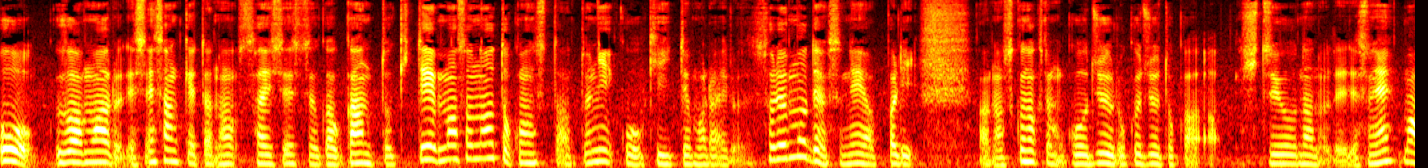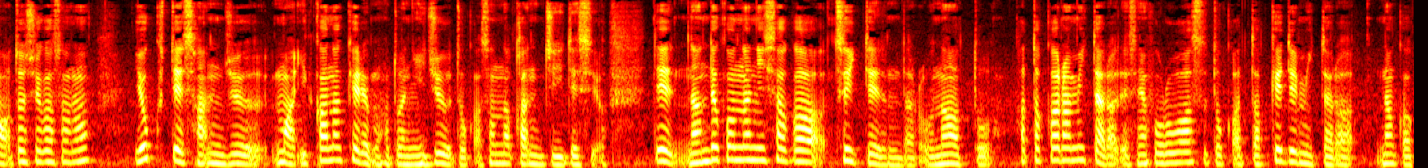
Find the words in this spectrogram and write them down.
を上回るですね。3桁の再生数がガンときて、まあ、その後コンスタントにこう聞いてもらえる。それもですねやっぱりあの少なくとも5060とか必要なのでですね、まあ、私がそのよくて30、まあ、いかなければ本当20とかそんな感じですよ。でなんでこんなに差がついてるんだろうなと。旗から見たらですねフォロワー数とかだけで見たらなんか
